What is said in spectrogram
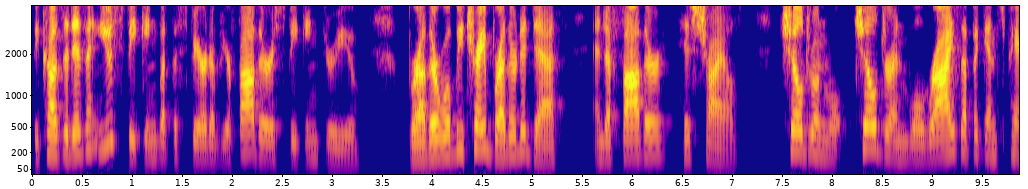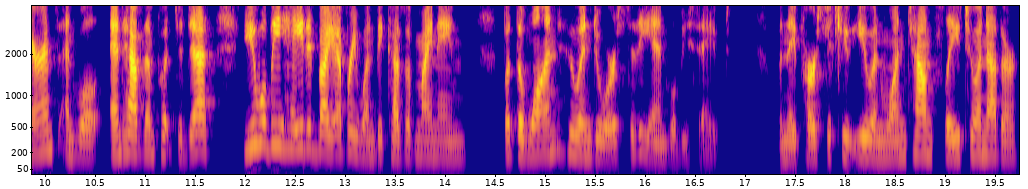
because it isn't you speaking, but the Spirit of your Father is speaking through you. Brother will betray brother to death and a father his child. Children will, children will rise up against parents and will and have them put to death. You will be hated by everyone because of my name, but the one who endures to the end will be saved. When they persecute you in one town, flee to another.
